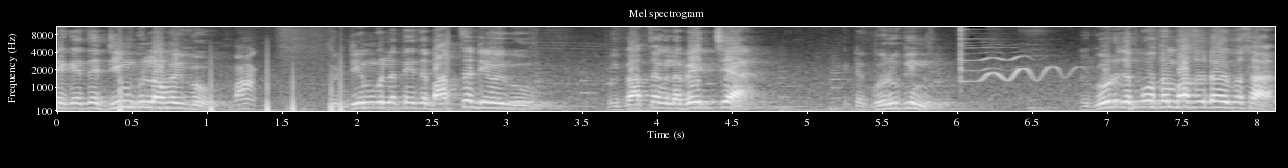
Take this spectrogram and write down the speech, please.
থেকে যে ডিমগুলো হইব ওই ডিমগুলো থেকে যে বাচ্চাটি হইব ওই বাচ্চাগুলো বেচা একটা গরু কিনু। ওই গরু যে প্রথম বাচ্চাটা হইব স্যার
